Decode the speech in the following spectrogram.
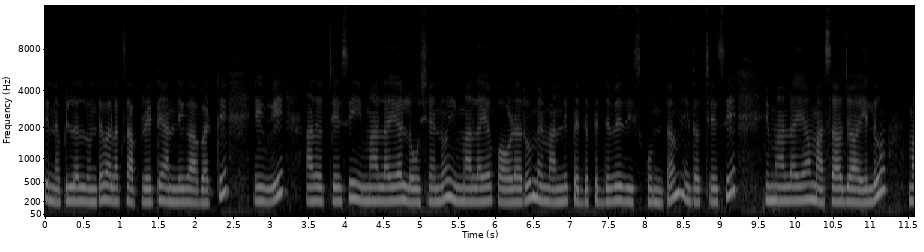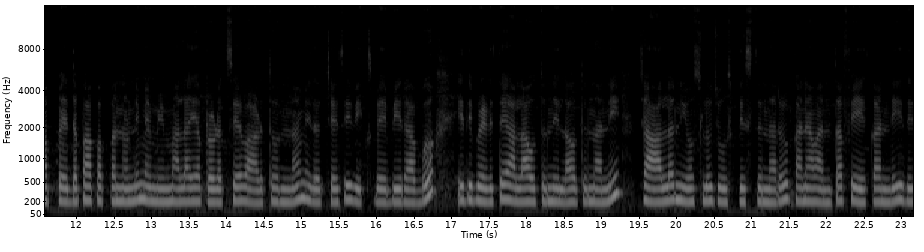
చిన్నపిల్లలు ఉంటే వాళ్ళకి సపరేటే అన్నీ కాబట్టి ఇవి. అది వచ్చేసి హిమాలయ లోషను హిమాలయ పౌడరు. మేము అన్ని పెద్ద పెద్దవే తీసుకుంటాం. ఇది వచ్చేసి హిమాలయ మసాజ్ ఆయిల్. మా పెద్ద పాప అప్పటి నుండి మేము హిమాలయ ప్రొడక్ట్సే వాడుతున్నాం. ఇది వచ్చేసి విక్స్ బేబీ రబ్. ఇది పెడితే అలా అవుతుంది ఇలా అవుతుందని చాలా న్యూస్లు చూపిస్తున్నారు. కానీ అవంతా ఫేక్ అండి. ఇది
